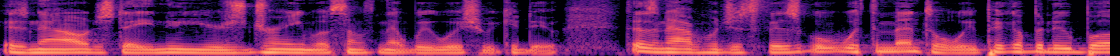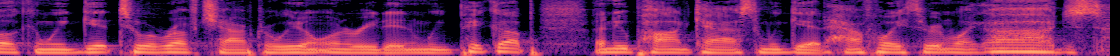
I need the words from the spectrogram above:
is now just a new year's dream of something that we wish we could do. It doesn't happen with just physical with the mental. We pick up a new book and we get to a rough chapter. We don't want to read it. And we pick up a new podcast and we get halfway through and we're like ah oh, I just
